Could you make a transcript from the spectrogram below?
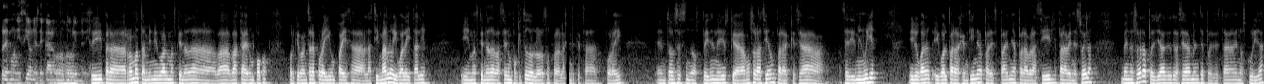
premoniciones de cara a un Ajá. futuro inmediato. Sí, para Roma también igual más que nada va, va a caer un poco, porque va a entrar por ahí un país a lastimarlo, igual a Italia, y más que nada va a ser un poquito doloroso para la gente que está por ahí. Entonces nos piden ellos que hagamos oración para que sea se disminuya. Y igual, igual para Argentina, para España, para Brasil, para Venezuela. Venezuela pues ya desgraciadamente pues está en oscuridad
